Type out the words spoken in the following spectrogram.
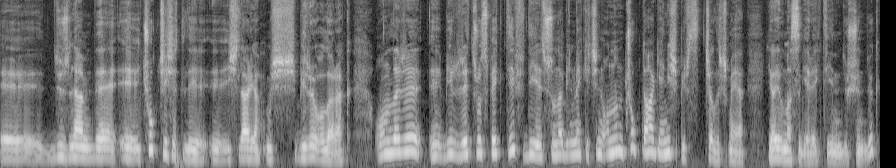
e, düzlemde e, çok çeşitli e, işler yapmış biri olarak onları e, bir retrospektif diye sunabilmek için onun çok daha geniş bir çalışmaya yayılması gerektiğini düşündük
